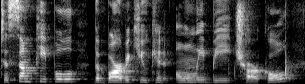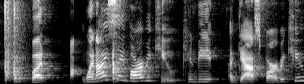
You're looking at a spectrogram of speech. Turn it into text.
To some people, the barbecue can only be charcoal. But uh, when I say barbecue, can be a gas barbecue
